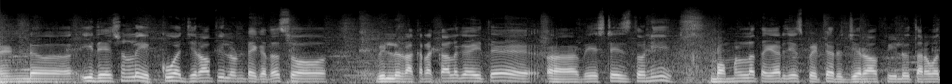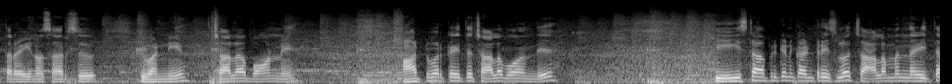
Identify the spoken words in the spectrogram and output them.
అండ్ ఈ దేశంలో ఎక్కువ జిరాఫీలు ఉంటాయి కదా సో వీళ్ళు రకరకాలుగా అయితే వేస్టేజ్తోని బొమ్మల్లా తయారు చేసి పెట్టారు. జిరాఫీలు తర్వాత రైనోసార్స్ ఇవన్నీ చాలా బాగున్నాయి. ఆర్ట్ వర్క్ అయితే చాలా బాగుంది. ఈ ఈస్ట్ ఆఫ్రికన్ కంట్రీస్లో చాలామంది అయితే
